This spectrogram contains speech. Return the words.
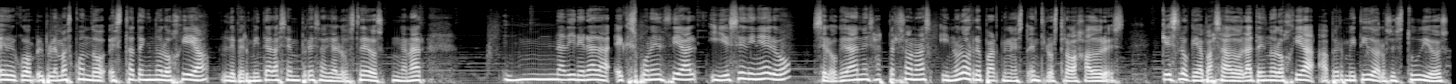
El, el, problema es cuando esta tecnología le permite a las empresas y a los CEOs ganar una dinerada exponencial y ese dinero se lo quedan esas personas y no lo reparten entre los trabajadores. ¿Qué es lo que ha pasado? La tecnología ha permitido a los estudios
